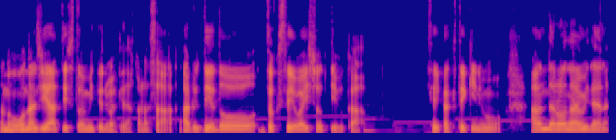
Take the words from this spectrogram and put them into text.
あの、同じアーティストを見てるわけだからさ、ある程度属性は一緒っていうか、性格的にも合うんだろうなみたいな。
